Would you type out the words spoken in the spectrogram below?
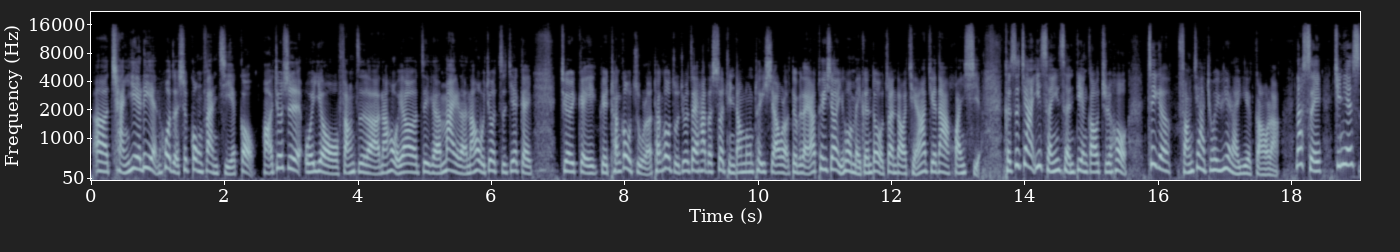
呃产业链或者是共犯结构，好，就是我有房子了，然后我要这个卖了，然后我就直接给就给给团。购组了，团购组就在他的社群当中推销了，对不对？然后推销以后，每个人都有赚到钱，然后皆大欢喜。可是这样一层一层垫高之后，这个房价就会越来越高了。那谁今天是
